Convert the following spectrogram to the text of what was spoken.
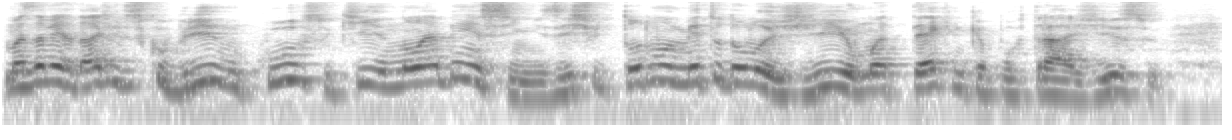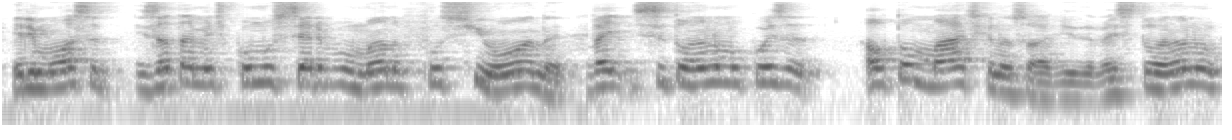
Mas na verdade eu descobri no curso que não é bem assim. Existe toda uma metodologia, uma técnica por trás disso. Ele mostra exatamente como o cérebro humano funciona. Vai se tornando uma coisa automática na sua vida, vai se tornando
